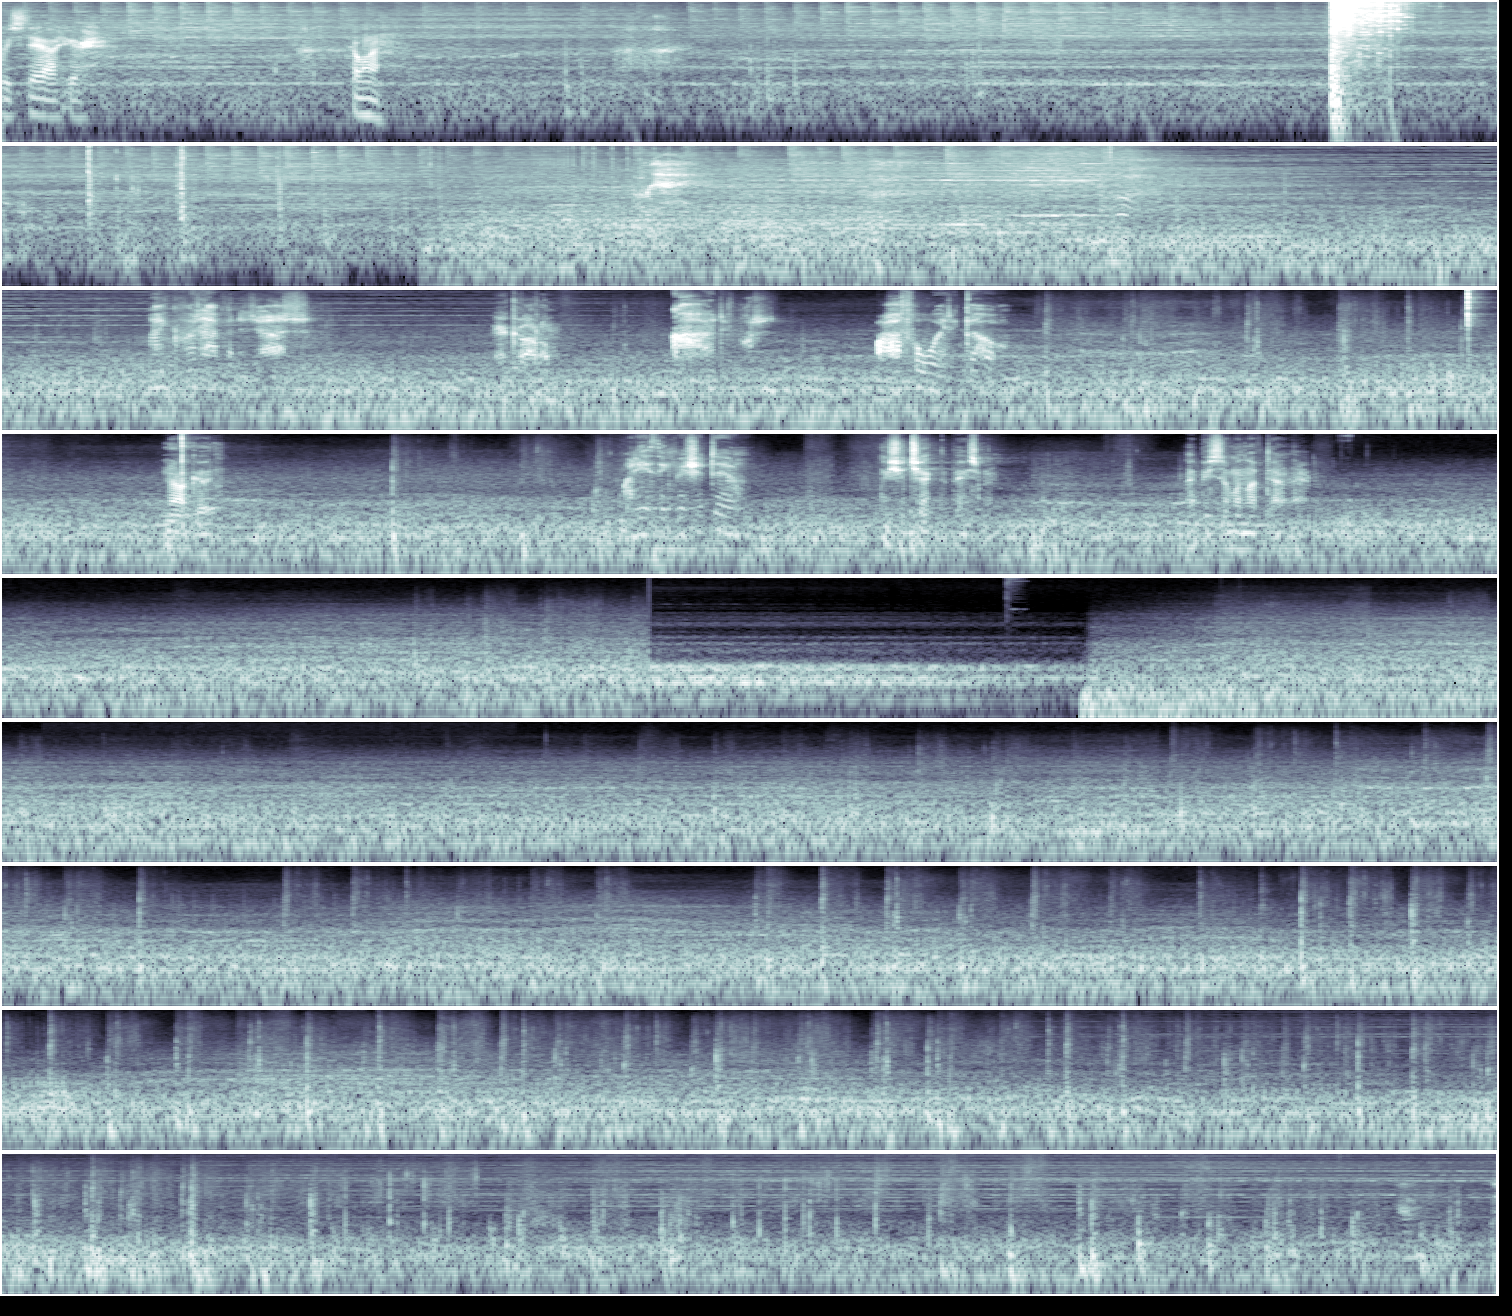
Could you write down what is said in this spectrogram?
If we stay out here. Come on. Mike, what happened to Josh? I got him. God, what an awful way to go. Not good. What do you think we should do? We should check the basement. Might be someone left down there.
